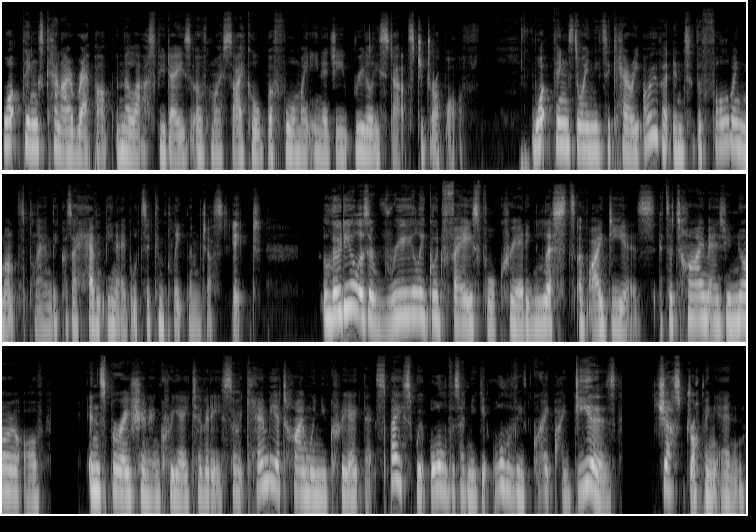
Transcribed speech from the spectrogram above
What things can I wrap up in the last few days of my cycle before my energy really starts to drop off? What things do I need to carry over into the following month's plan because I haven't been able to complete them just yet? Luteal is a really good phase for creating lists of ideas. It's a time, as you know, of inspiration and creativity. So it can be a time when you create that space where all of a sudden you get all of these great ideas just dropping in.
